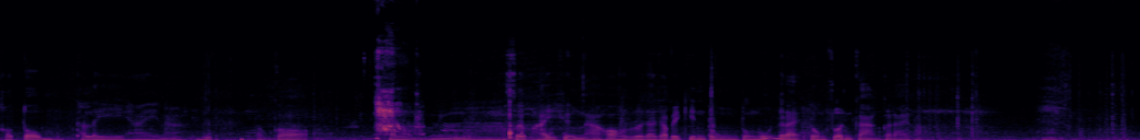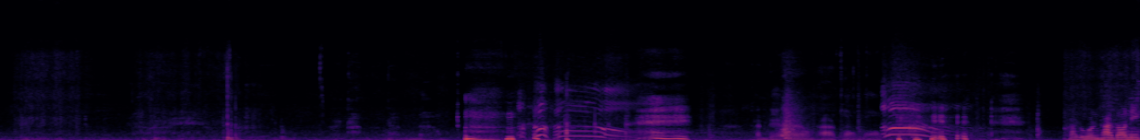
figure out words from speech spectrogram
ข้าวต้มทะเลให้นะ แล้วก็ขนมนี่เสิร์ฟให้ถึงหน้าห้องหรือว่าจะไปกินตรงตรงนู้นก็ได้ ตรงส่วนกลางก็ได้ค่ะ กันหนาว กันแดดไม่ต้องทาสองรอบค่ะทุกคนคะตอนนี้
